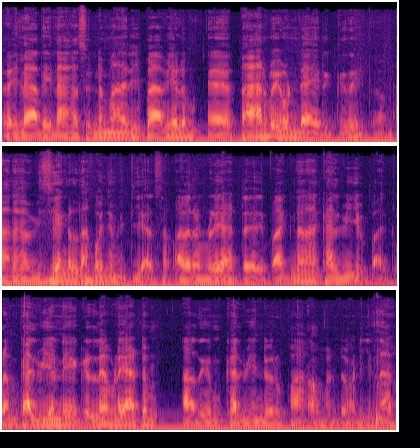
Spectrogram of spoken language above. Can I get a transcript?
இல்லை அது நாங்கள் சொன்ன மாதிரி இப்போ அவைகளும் பார்வை உண்டா இருக்குது. ஆனால் விஷயங்கள் தான் கொஞ்சம் வித்தியாசம். அவர் விளையாட்டை பார்க்கணும் நான் கல்வியை பார்க்கலாம். கல்வி நேர்களில் விளையாட்டும் அதுவும் கல்வின்ற ஒரு பாகம் மண்டபடியினால்.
